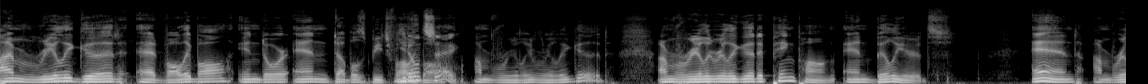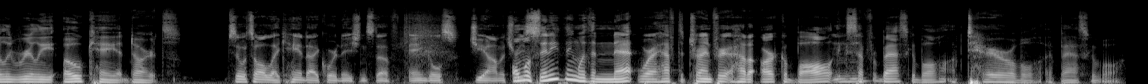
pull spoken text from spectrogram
I'm really good at volleyball, indoor and doubles beach volleyball. You don't say. I'm really, really good. I'm really, really good at ping pong and billiards. And I'm really, really okay at darts. So it's all like hand-eye coordination stuff, angles, geometry. Almost anything with a net where I have to try and figure out how to arc a ball, Mm-hmm. except for basketball. I'm terrible at basketball.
